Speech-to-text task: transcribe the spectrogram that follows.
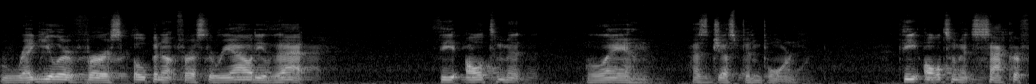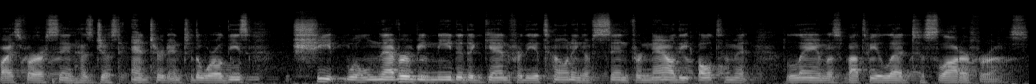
regular verse open up for us the reality that the ultimate lamb has just been born. The ultimate sacrifice for our sin has just entered into the world. These sheep will never be needed again for the atoning of sin, for now the ultimate lamb is about to be led to slaughter for us.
